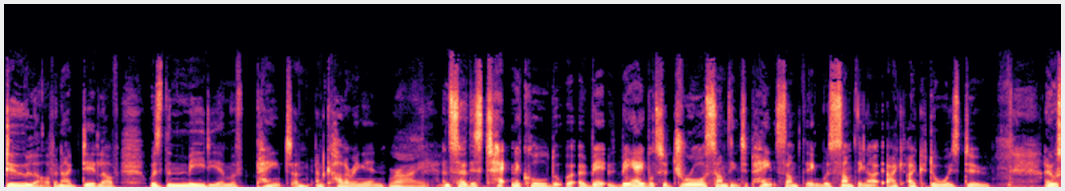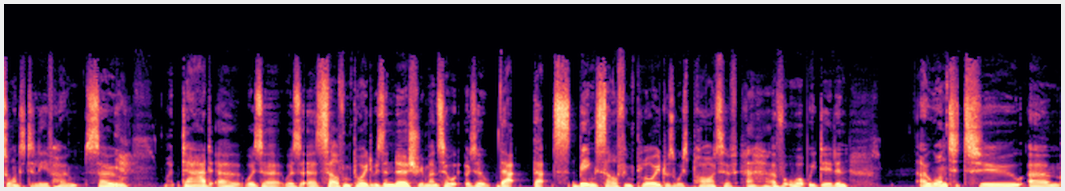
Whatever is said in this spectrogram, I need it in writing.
do love, and I did love, was the medium of paint and, and colouring in. Right. And so this technical, uh, being able to draw something, to paint something, was something I, I, I could always do. I also wanted to leave home, so my dad uh, was a was a self-employed. He was a nurseryman, so so that that's being self-employed was always part of of what we did, and I wanted to. Um,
